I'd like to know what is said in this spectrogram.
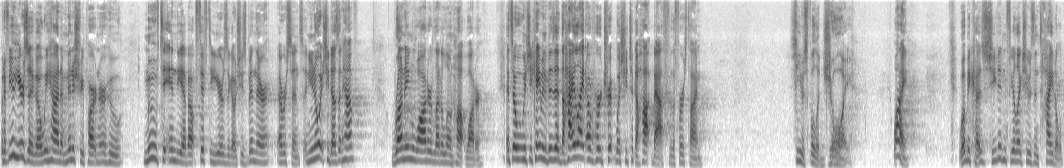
But a few years ago, we had a ministry partner who moved to India about 50 years ago. She's been there ever since. And you know what she doesn't have? Running water, let alone hot water. And so when she came and visited, the highlight of her trip was she took a hot bath for the first time. She was full of joy. Why? Well, because she didn't feel like she was entitled.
